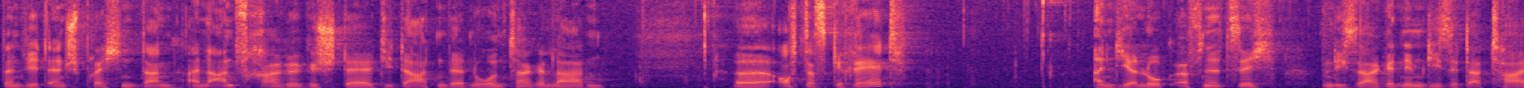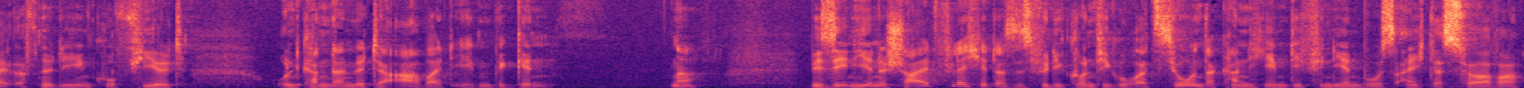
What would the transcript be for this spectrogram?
Dann wird entsprechend dann eine Anfrage gestellt. Die Daten werden runtergeladen äh, auf das Gerät. Ein Dialog öffnet sich und ich sage, nimm diese Datei, öffne die in QField und kann dann mit der Arbeit eben beginnen. Na? Wir sehen hier eine Schaltfläche, das ist für die Konfiguration. Da kann ich eben definieren, wo ist eigentlich der Server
